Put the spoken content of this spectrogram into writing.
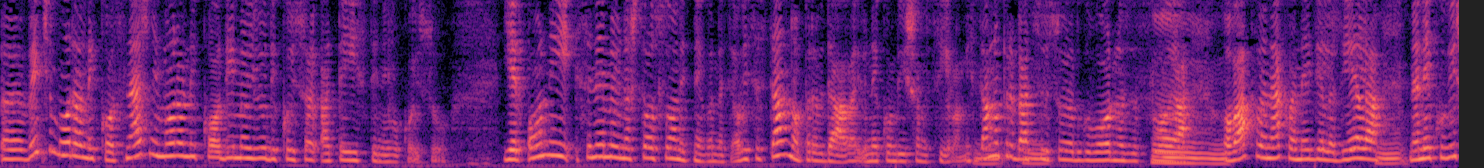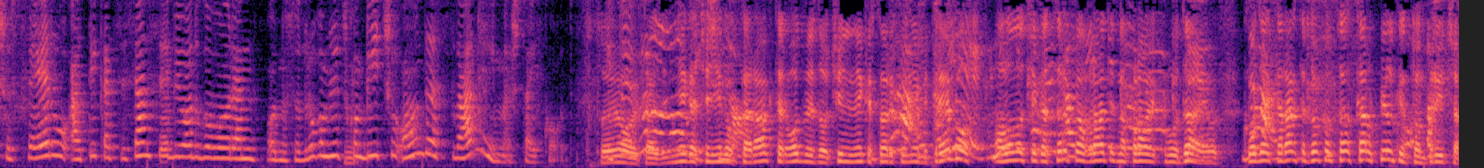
e, veći moralni kod, snažni moralni kod imaju ljudi koji su ateisti nego koji su jer oni se nemaju na što osloniti nego na se. Ovi se stalno opravdavaju nekom višom silom i stalno prebacuju svoju odgovornost za svoja ovakva i onakva nedjela djela na neku višu sferu, a ti kad si sam sebi odgovoran, odnosno drugom ljudskom biću, onda stvarno imaš taj kod. To I je ovo, kaže, njega će njegov karakter odvesti da učini neke stvari Da, koje ne bi trebao, ali onda će ga crkva vratiti na pravi put. Da, karakter. evo, ko da je Da. karakter, to kao Karl Pilkington priča.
